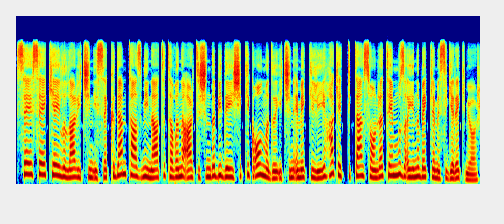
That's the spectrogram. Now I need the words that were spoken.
SSK'lılar için ise kıdem tazminatı tavanı artışında bir değişiklik olmadığı için emekliliği hak ettikten sonra Temmuz ayını beklemesi gerekmiyor.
